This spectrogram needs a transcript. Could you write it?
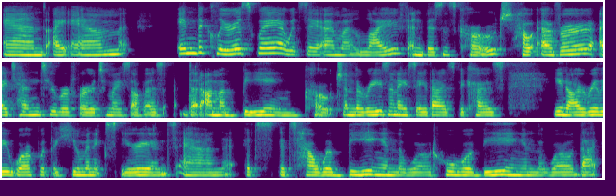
and I am, in the clearest way, I would say I'm a life and business coach. However, I tend to refer to myself as that I'm a being coach. And the reason I say that is because you know i really work with the human experience and it's it's how we're being in the world who we're being in the world that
